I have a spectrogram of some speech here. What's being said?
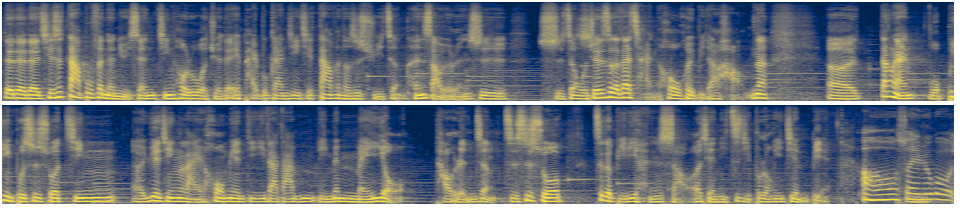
对对对，其实大部分的女生今后如果觉得哎排不干净，其实大部分都是虚症，很少有人是。实证，我觉得这个在产后会比较好。那呃，当然，我并不是说经呃月经来后面滴滴答答里面没有桃仁症，只是说这个比例很少，而且你自己不容易鉴别。哦，所以如果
